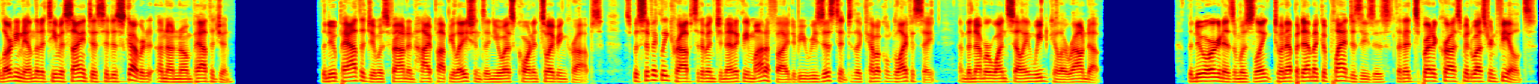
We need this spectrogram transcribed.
alerting him that a team of scientists had discovered an unknown pathogen. The new pathogen was found in high populations in U.S. corn and soybean crops, specifically crops that have been genetically modified to be resistant to the chemical glyphosate and the number one selling weed killer Roundup. The new organism was linked to an epidemic of plant diseases that had spread across Midwestern fields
